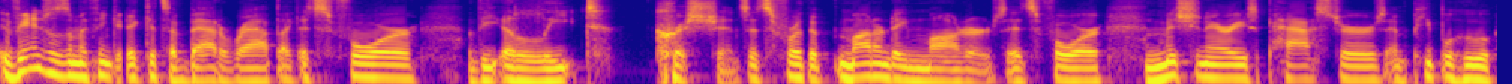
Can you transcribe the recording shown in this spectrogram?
evangelism, I think it gets a bad rap. Like it's for the elite Christians, it's for the modern day martyrs, it's for missionaries, pastors, and people who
